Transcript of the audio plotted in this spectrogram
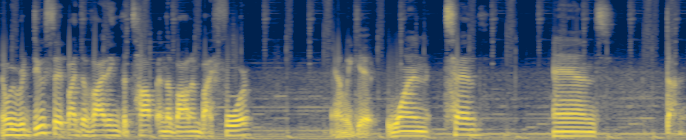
and we reduce it by dividing the top and the bottom by 4, and we get 1 tenth, and done.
